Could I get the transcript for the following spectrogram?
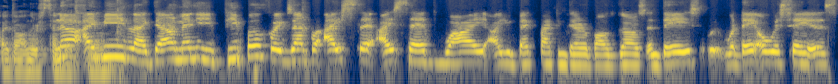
I don't understand no i mean like there are many people for example i said i said why are you backbiting there about girls and they what they always say is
